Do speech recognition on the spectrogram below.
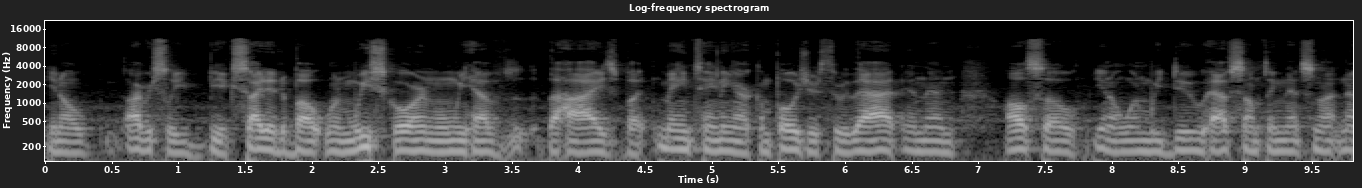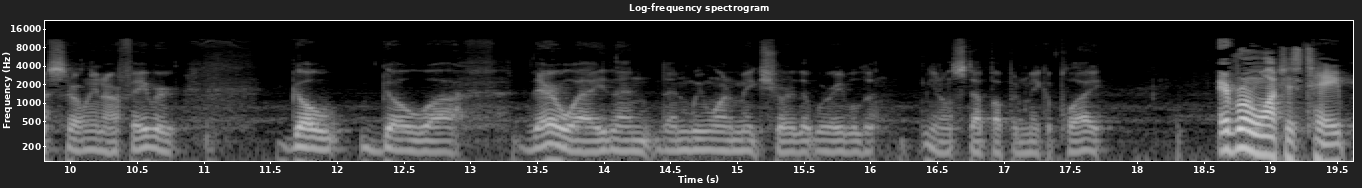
you know obviously be excited about when we score and when we have the highs but maintaining our composure through that and then also you know when we do have something that's not necessarily in our favor go go uh, their way then then we want to make sure that we're able to you know step up and make a play everyone watches tape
